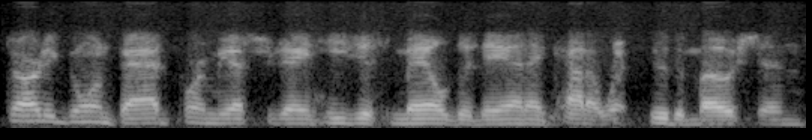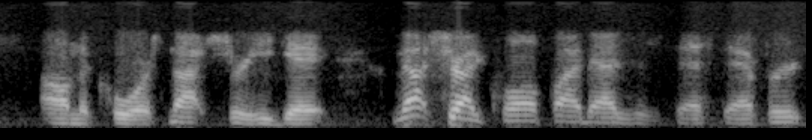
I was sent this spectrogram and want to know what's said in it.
started going bad for him yesterday, and he just mailed it in and kind of went through the motions on the course. Not sure he get, not sure I'd qualify that as his best effort.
